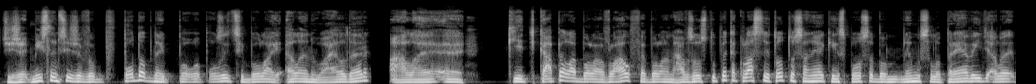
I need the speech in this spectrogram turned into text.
Čiže myslím si, že v podobnej pozícii bola aj Ellen Wilder, ale e, keď kapela bola v laufe, bola na vzostupe, tak vlastne toto sa nejakým spôsobom nemuselo prejaviť, ale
